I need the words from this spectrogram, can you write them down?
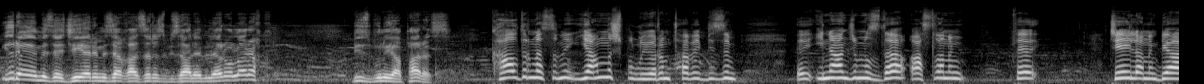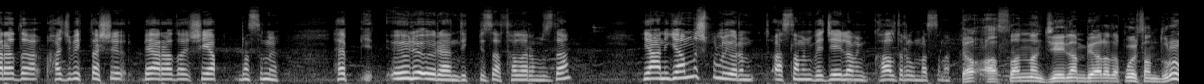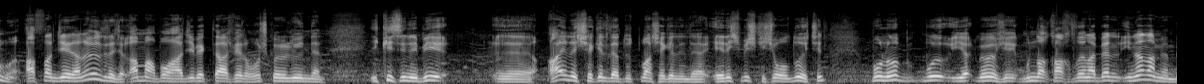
yüreğimize, ciğerimize kazırız biz Aleviler olarak. Biz bunu yaparız. kaldırmasını yanlış buluyorum. Tabii bizim e, inancımızda Aslan'ın ve Ceylan'ın bir arada Hacı Bektaş'ı bir arada şey yapmasını hep öyle öğrendik biz atalarımızdan. Yani yanlış buluyorum Aslan'ın ve Ceylan'ın kaldırılmasını. Ya aslanla ceylan bir arada koysan durur mu? Aslan ceylanı öldürecek ama bu Hacı Bektaş ve hoşgörülüğünden ikisini bir e, aynı şekilde tutma şeklinde erişmiş kişi olduğu için bunu bu böyle şey bunda kalktığına ben inanamıyorum. Ben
